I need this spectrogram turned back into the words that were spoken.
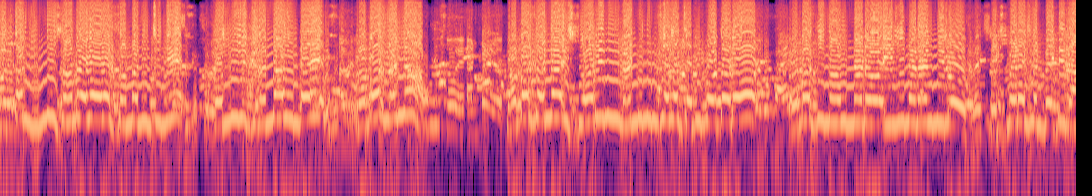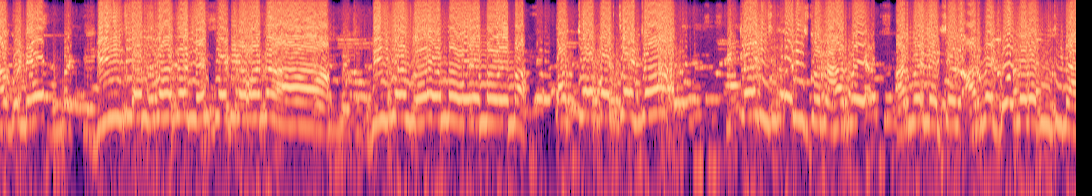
మొత్తం హిందీ సాంప్రదాయాలకు సంబంధించింది తొమ్మిది గ్రంథాలు ఉంటాయి. ప్రభాస్ అన్న ప్రభాస్ అన్న ఈ స్టోరీని రెండు నిమిషాల్లో చెప్పిపోతాడు. ప్రభాస్ సినిమా ఉన్నాడు ఇది మనల్ని మీరు ఎక్స్ప్లెనేషన్ పెట్టి రాకుండా. బీజిఎం మాత్రం ఏం పోటీ కావన్నా బీజిఎం ఓయమ్మ ఓయమ్మ ఓయమ్మ. తక్కువ బడ్జెట్లో ఇట్లాంటి అరవై అరవై లక్షలు అరవై కోట్లలో తీసుకున్నా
